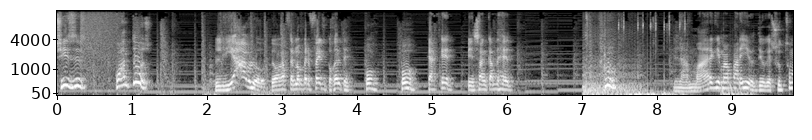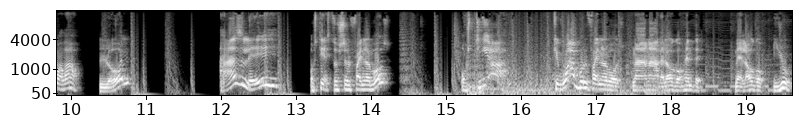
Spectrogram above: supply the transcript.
Jesus. ¿Cuántos? ¡El diablo! Tengo que hacerlo perfecto, gente. Oh, oh, casquet. Piensa en cat the head. La madre que me ha parido, tío. Qué susto me ha dado. ¿LOL? ¡Ashley! Hostia, ¿esto es el final boss? ¡Hostia! ¡Qué guapo el final boss! Nada, nada, de loco, gente. De loco. ¿Y yo?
